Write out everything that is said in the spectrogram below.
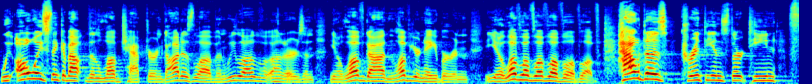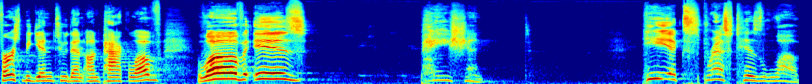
We always think about the love chapter and God is love and we love others and you know love God and love your neighbor and you know love love love love love love. How does Corinthians 13 first begin to then unpack love? Love is patient. He expressed his love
